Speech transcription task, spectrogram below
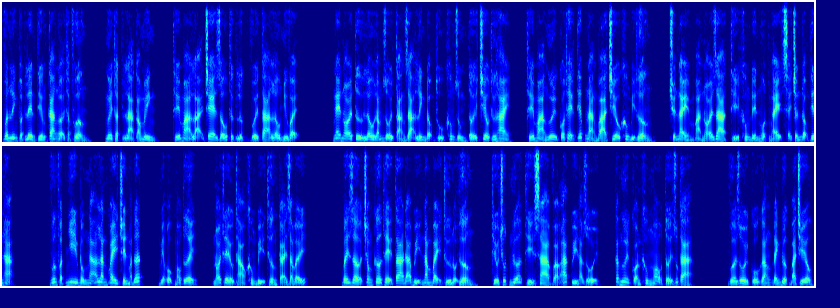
Vân linh thuật lên tiếng ca ngợi thập phương, ngươi thật là cao minh, thế mà lại che giấu thực lực với ta lâu như vậy. Nghe nói từ lâu lắm rồi tàng dạ linh động thủ không dùng tới chiêu thứ hai, thế mà ngươi có thể tiếp nàng ba chiêu không bị thương, chuyện này mà nói ra thì không đến một ngày sẽ chấn động thiên hạ. Vương phật nhi bỗng ngã lăn quay trên mặt đất, miệng ộp máu tươi, nói thều thảo không bị thương cái giam ấy bây giờ trong cơ thể ta đã bị năm bảy thứ nội thương, thiếu chút nữa thì xa vào ác quỷ đạo rồi, các ngươi còn không mau tới giúp ta. Vừa rồi cố gắng đánh được ba chiêu,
